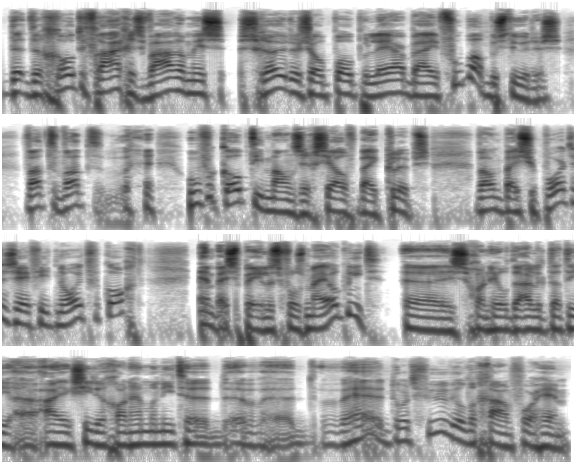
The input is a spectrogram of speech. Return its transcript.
de, de grote vraag is, waarom is Schreuder zo populair bij voetbalbestuurders? Wat, wat, hoe verkoopt die man zichzelf bij clubs? Want bij supporters heeft hij het nooit verkocht. En bij spelers volgens mij ook niet. Eh, Het is gewoon heel duidelijk dat die ajax er gewoon helemaal niet eh, eh, door het vuur wilde gaan voor hem.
